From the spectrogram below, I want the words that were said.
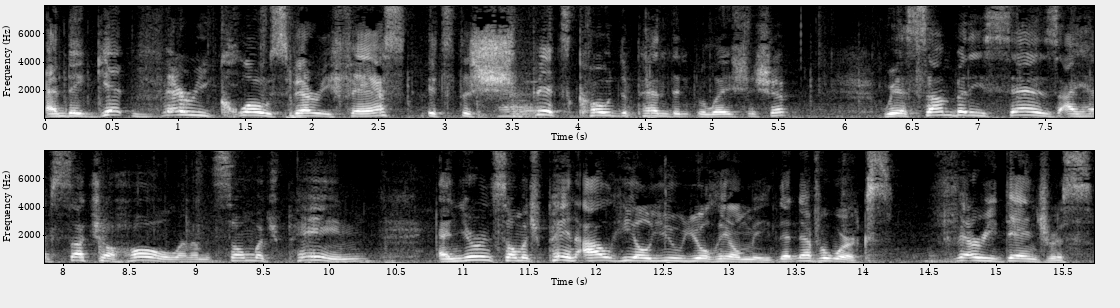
And they get very close very fast. It's the Spitz codependent relationship where somebody says, I have such a hole and I'm in so much pain, and you're in so much pain, I'll heal you, you'll heal me. That never works. Very dangerous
